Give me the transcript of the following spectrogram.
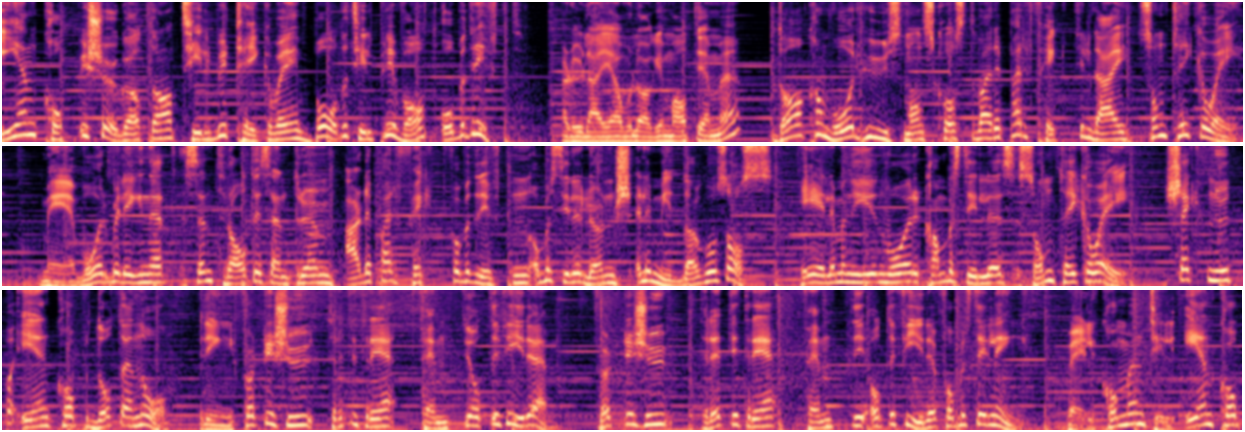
Én kopp i Sjøgata tilbyr takeaway både til privat og bedrift. Er du lei av å lage mat hjemme? Da kan vår husmannskost være perfekt til deg som takeaway. Med vår beliggenhet sentralt i sentrum er det perfekt for bedriften å bestille lunsj eller middag hos oss. Hele menyen vår kan bestilles som takeaway. Sjekk den ut på enkopp.no. Ring 47 33 50 84. 47 33 50 84 for bestilling. Velkommen til Én kopp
